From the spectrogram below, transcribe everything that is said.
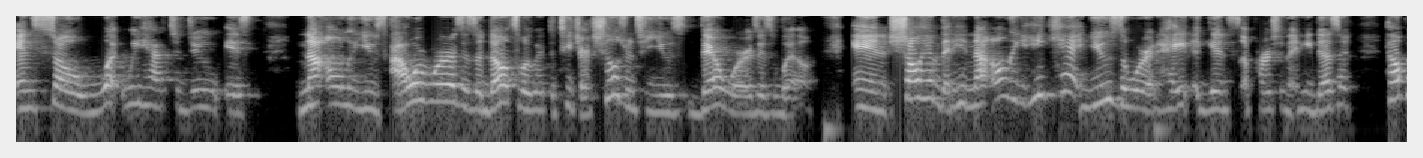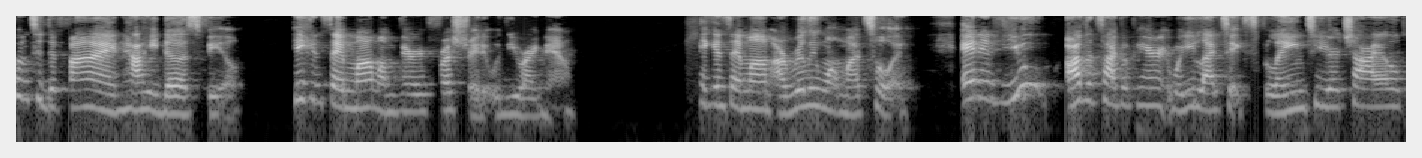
And so, what we have to do is not only use our words as adults, but we have to teach our children to use their words as well, and show him that he not only he can't use the word hate against a person that he doesn't. Help him to define how he does feel. He can say, "Mom, I'm very frustrated with you right now." He can say, "Mom, I really want my toy." And if you are the type of parent where you like to explain to your child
